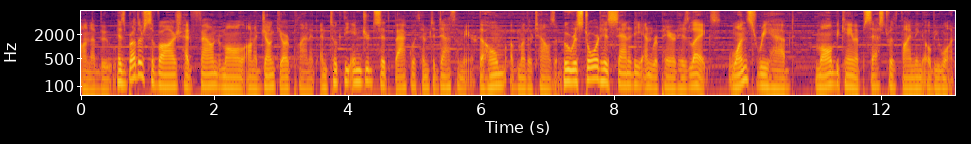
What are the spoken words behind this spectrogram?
on Naboo. His brother Savage had found Maul on a junkyard planet and took the injured Sith back with him to Dathomir, the home of Mother Talzin, who restored his sanity and repaired his legs. Once rehabbed, Maul became obsessed with finding Obi-Wan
